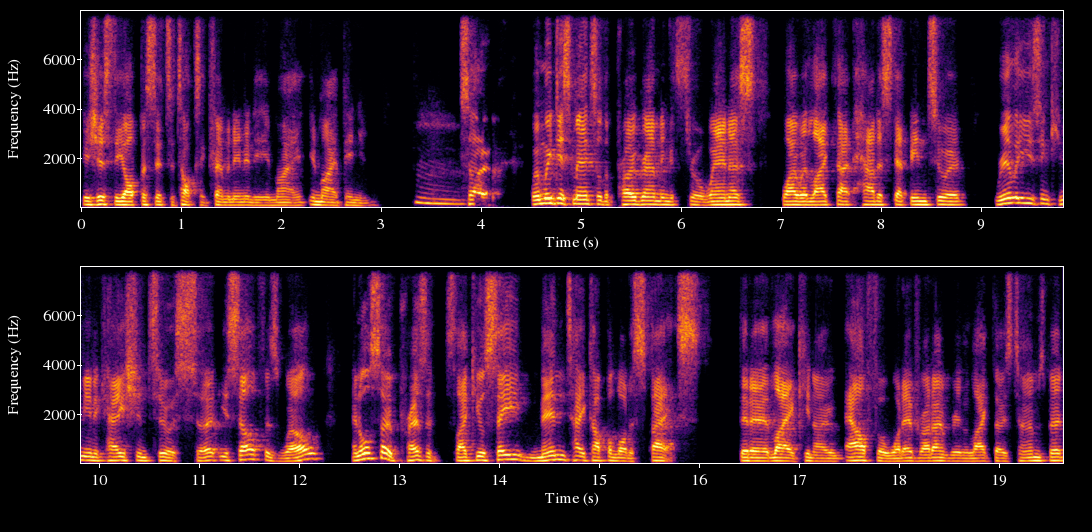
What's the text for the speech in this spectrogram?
is just the opposite to toxic femininity, in my in my opinion. Hmm. So when we dismantle the programming, it's through awareness, why we're like that, how to step into it, really using communication to assert yourself as well. And also presence. Like you'll see men take up a lot of space that are like, you know, alpha, whatever. I don't really like those terms, but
